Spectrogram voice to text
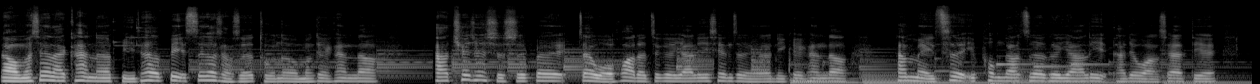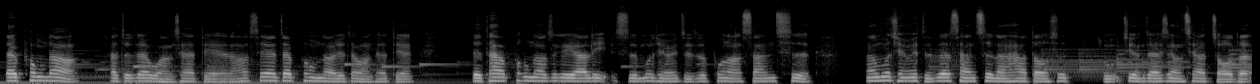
那我们现在来看呢，比特币四个小时的图呢，我们可以看到它确确实实被在我画的这个压力线这里呢，你可以看到它每次一碰到这个压力，它就往下跌，再碰到它就在往下跌，然后现在再碰到又在往下跌。所以它碰到这个压力是目前为止是碰了三次，那目前为止这三次呢，它都是逐渐在向下走的。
